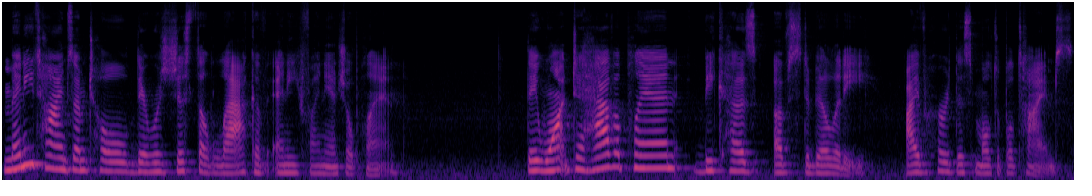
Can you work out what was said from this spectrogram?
Many times I'm told there was just a lack of any financial plan. They want to have a plan because of stability. I've heard this multiple times.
